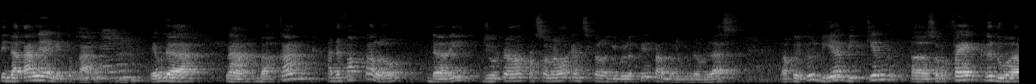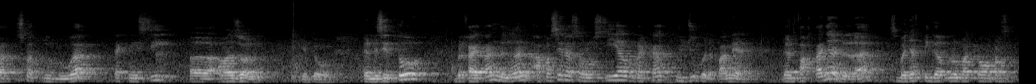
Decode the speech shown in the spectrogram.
tindakannya gitu kan. Hmm. Ya udah. Nah, bahkan ada fakta loh dari jurnal Personal and Psychology Bulletin tahun 2016. Waktu itu dia bikin uh, survei ke 242 teknisi uh, Amazon gitu. Dan di situ berkaitan dengan apa sih resolusi yang mereka tuju ke depannya. Dan faktanya adalah sebanyak 34,4%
